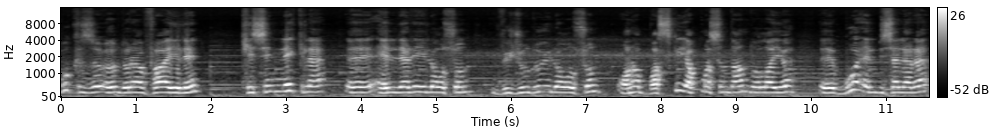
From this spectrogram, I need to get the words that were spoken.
bu kızı öldüren failin kesinlikle e, elleriyle olsun, vücuduyla olsun ona baskı yapmasından dolayı e, bu elbiselere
